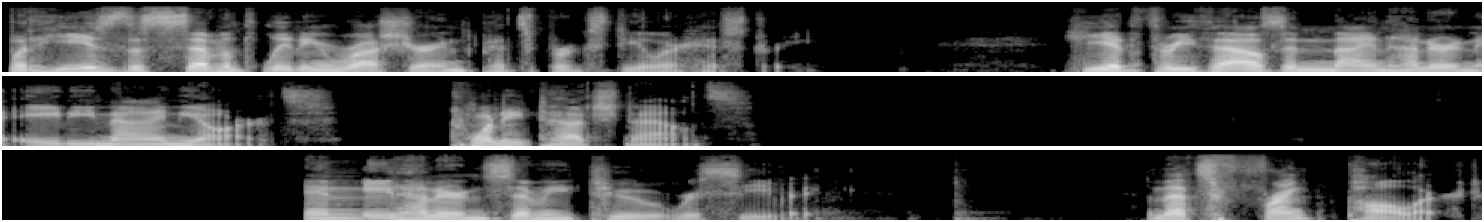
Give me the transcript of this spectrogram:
But he is the seventh leading rusher in Pittsburgh Steeler history. He had 3,989 yards, 20 touchdowns, and 872 receiving. And that's Frank Pollard,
